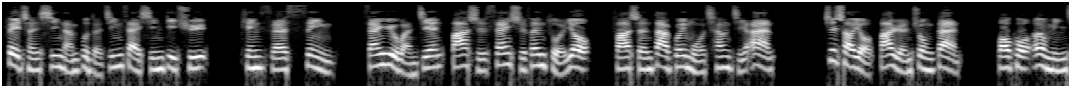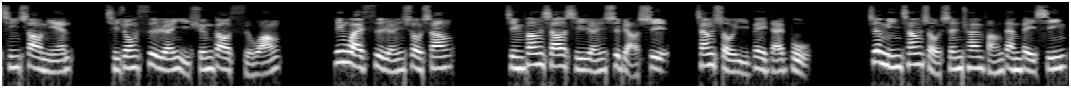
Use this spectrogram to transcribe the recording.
费城西南部的金赛辛地区 King's Landing 三日晚间八时三十分左右发生大规模枪击案，至少有八人中弹，包括二名青少年，其中四人已宣告死亡，另外四人受伤。警方消息人士表示，枪手已被逮捕。这名枪手身穿防弹背心，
